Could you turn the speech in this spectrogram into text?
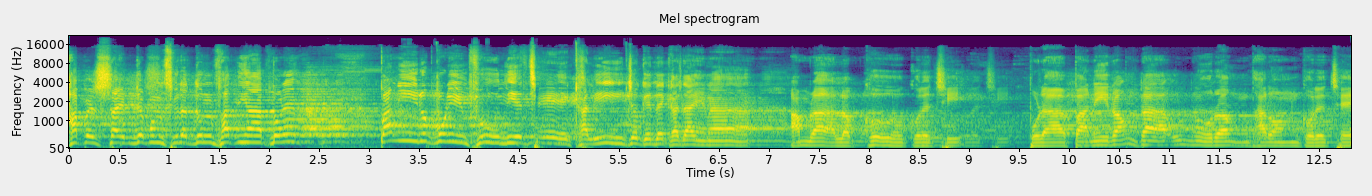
হাফেজ সাহেব যখন সিরাতুল ফাতিহা পড়ে, পানির উপরে ফু দিয়েছে, খালি চোখে দেখা যায় না। আমরা লক্ষ্য করেছি, পুরা পানি রংটা অন্য রং ধারণ করেছে।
